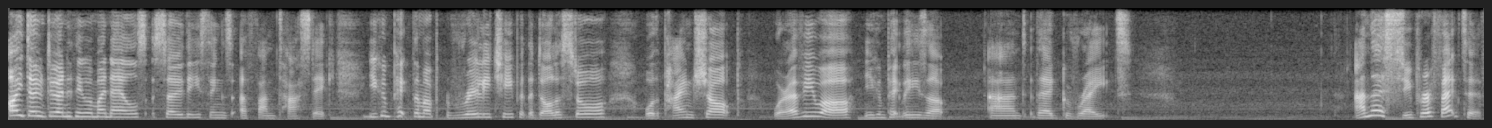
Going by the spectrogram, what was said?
I don't do anything with my nails, so these things are fantastic. You can pick them up really cheap at the dollar store or the pound shop, wherever you are, you can pick these up and they're great. And they're super effective.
